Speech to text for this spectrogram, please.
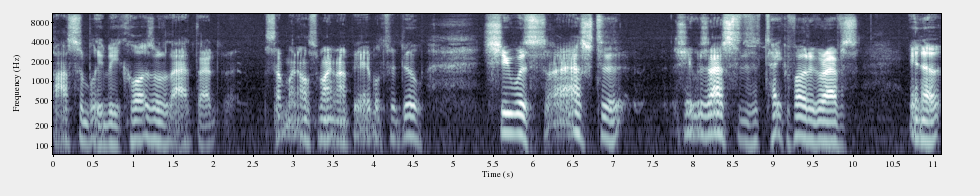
possibly because of that that someone else might not be able to do. She was asked to she was asked to take photographs in a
